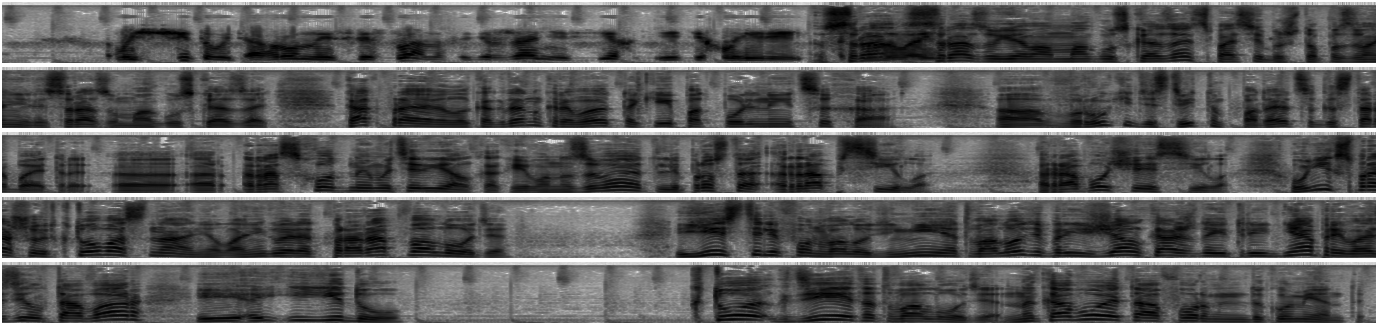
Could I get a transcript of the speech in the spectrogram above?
высчитывать огромные средства на содержание всех этих лагерей. Сра- сразу я вам могу сказать, спасибо, что позвонили, сразу могу сказать. Как правило, когда накрывают такие подпольные цеха, а, в руки действительно попадаются гастарбайтеры. Э, Расходный материал, как его называют, или просто раб-сила. Рабочая сила. У них спрашивают, кто вас нанял? Они говорят, прораб Володя. Есть телефон Володи? Нет, Володя приезжал каждые три дня, привозил товар и, и еду. Кто, где этот Володя? На кого это оформлены документы?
